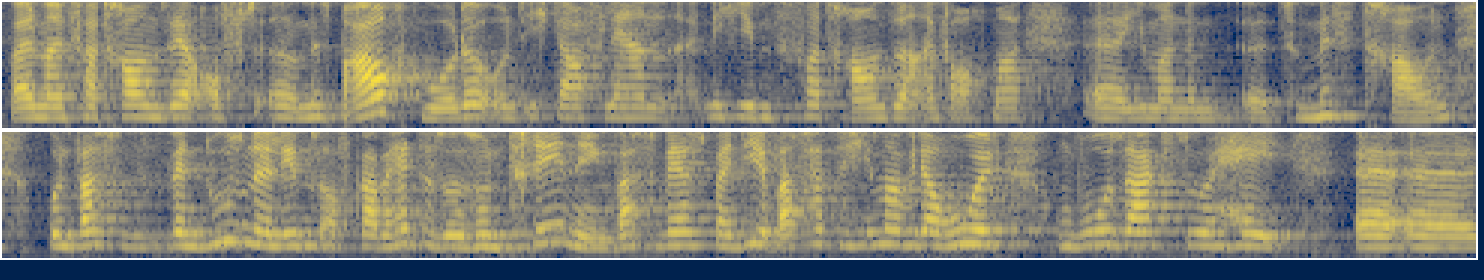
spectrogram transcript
weil mein Vertrauen sehr oft äh, missbraucht wurde und ich darf lernen, nicht jedem zu vertrauen, sondern einfach auch mal äh, jemandem äh, zu misstrauen. Und was, wenn du so eine Lebensaufgabe hättest oder so ein Training, was wäre es bei dir? Was hat sich immer wiederholt? Wiederholt und wo sagst du, hey, äh, äh,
